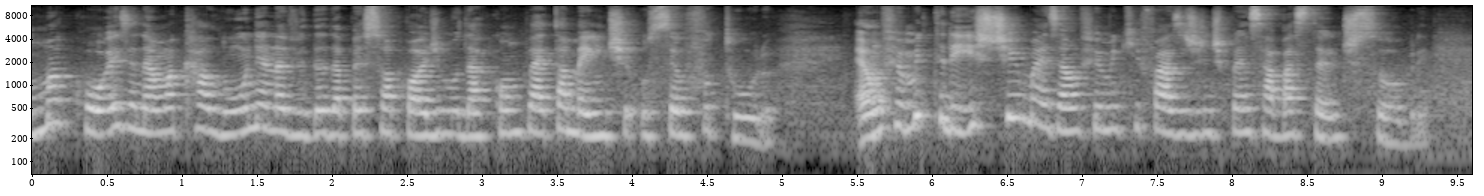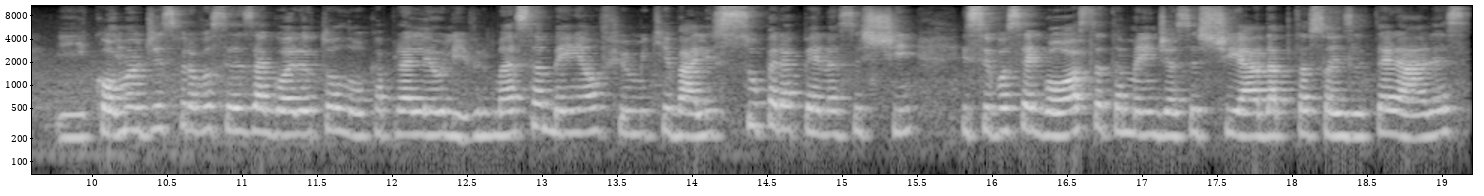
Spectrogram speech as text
uma coisa, né, uma calúnia na vida da pessoa pode mudar completamente o seu futuro. É um filme triste, mas é um filme que faz a gente pensar bastante sobre. E como eu disse pra vocês, agora eu tô louca pra ler o livro, mas também é um filme que vale super a pena assistir. E se você gosta também de assistir a adaptações literárias,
